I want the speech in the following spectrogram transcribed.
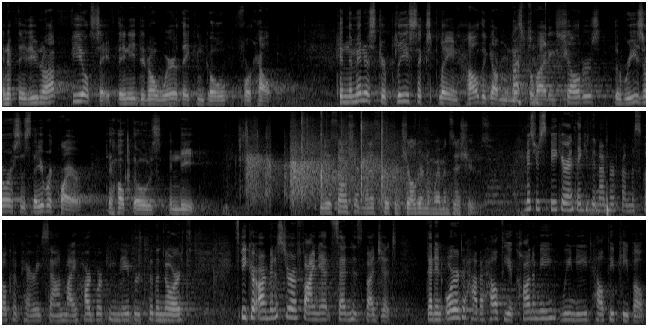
And if they do not feel safe, they need to know where they can go for help. Can the minister please explain how the government Question. is providing shelters the resources they require to help those in need? The Associate Minister for Children and Women's Issues. Mr. Speaker, and thank you to the member from Muskoka Parry Sound, my hardworking neighbour to the north. Speaker, our Minister of Finance said in his budget that in order to have a healthy economy, we need healthy people,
